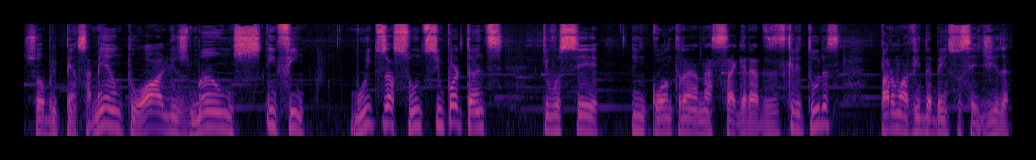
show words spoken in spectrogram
sobre pensamento, olhos, mãos, enfim, muitos assuntos importantes que você encontra nas Sagradas Escrituras para uma vida bem-sucedida,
